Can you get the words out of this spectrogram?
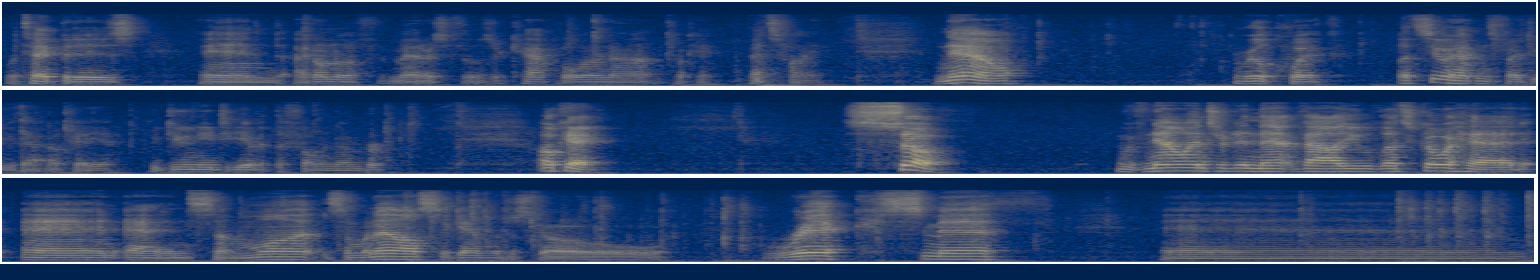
what type it is. And I don't know if it matters if those are capital or not. Okay, that's fine. Now, real quick, let's see what happens if I do that. Okay, yeah, we do need to give it the phone number. Okay, so we've now entered in that value. Let's go ahead and add in someone, someone else. Again, we'll just go Rick Smith and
